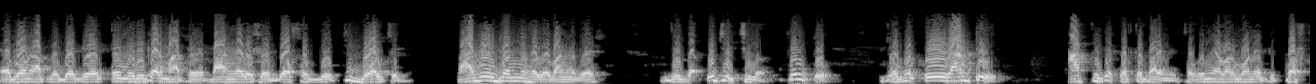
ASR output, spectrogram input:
এবং আপনি দেখেন, আমেরিকার মাঠে বাংলাদেশের দর্শকদের কি দল ছিল, তাদের জন্য হলো বাংলাদেশ যেটা উচিত ছিল। কিন্তু যখন এই রানটি আফ্রিকা করতে পারেনি, তখনই আমার মনে একটি প্রশ্ন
